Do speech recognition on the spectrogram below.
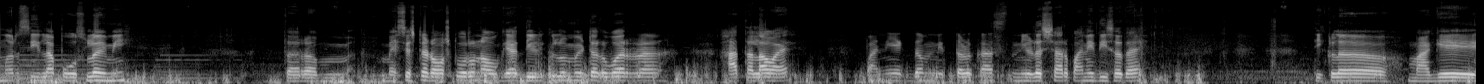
रायमर सीला पोचलो आहे मी तर मेसेस्टर ऑस्टवरून अवघ्या दीड किलोमीटरवर हा तलाव आहे. पाणी एकदम नितळकास निळशार पाणी दिसत आहे. तिकडं मागे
